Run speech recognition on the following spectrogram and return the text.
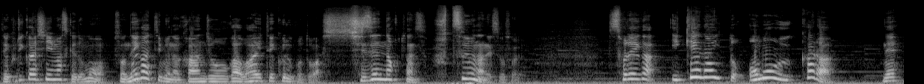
で、繰り返し言いますけども、そのネガティブな感情が湧いてくることは自然なことなんです。普通なんですよ、それ。それがいけないと思うから、ね、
